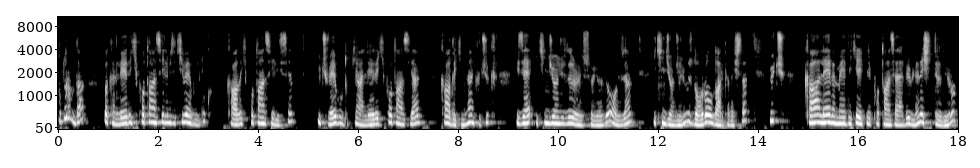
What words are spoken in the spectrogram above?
Bu durumda bakın L'deki potansiyelimiz 2V bulduk. K'daki potansiyeli ise 3V bulduk. Yani L'deki potansiyel K'dakinden küçük. Bize ikinci öncülleri öyle söylüyordu. O yüzden ikinci öncülümüz doğru oldu arkadaşlar. 3 K, L ve M'deki elektrik potansiyeller birbirlerine eşittir diyor.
